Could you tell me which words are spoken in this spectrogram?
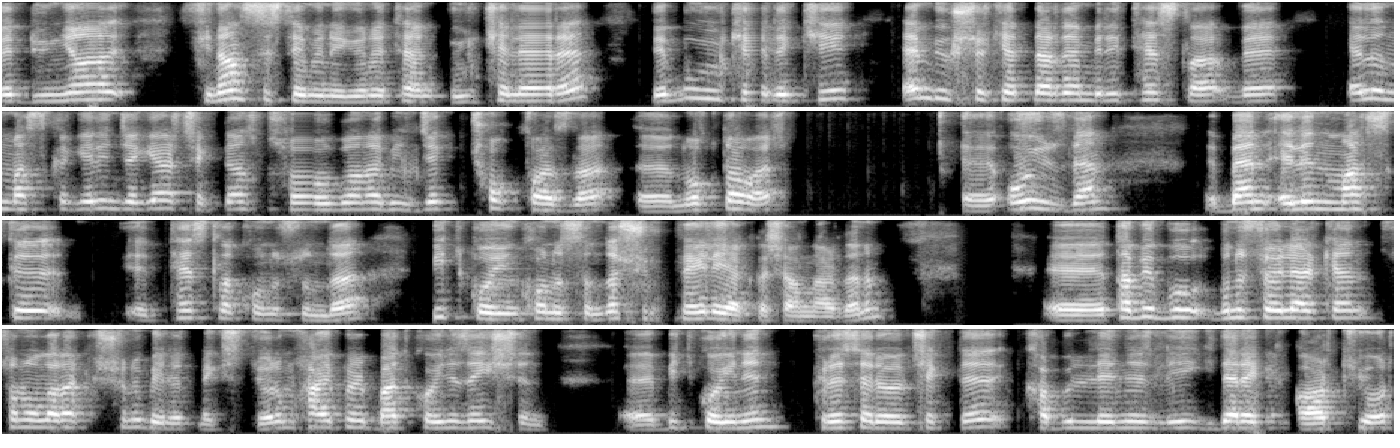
ve dünya finans sistemini yöneten ülkelere ve bu ülkedeki en büyük şirketlerden biri Tesla ve Elon Musk'a gelince gerçekten sorgulanabilecek çok fazla e, nokta var. E, o yüzden ben Elon Musk'ı e, Tesla konusunda, Bitcoin konusunda şüpheyle yaklaşanlardanım. E, tabii bu bunu söylerken son olarak şunu belirtmek istiyorum. Hyper Bitcoinization e, Bitcoin'in küresel ölçekte kabullenirliği giderek artıyor.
